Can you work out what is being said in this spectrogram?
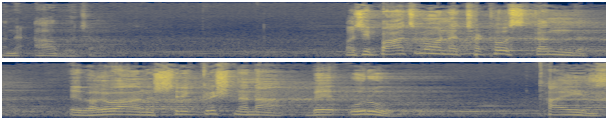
અને આ ભુજા પછી પાંચમો અને છઠ્ઠો સ્કંદ એ ભગવાન શ્રી કૃષ્ણના બે ઉરુ, થાઈઝ.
